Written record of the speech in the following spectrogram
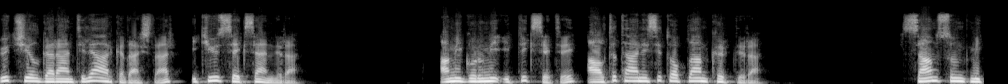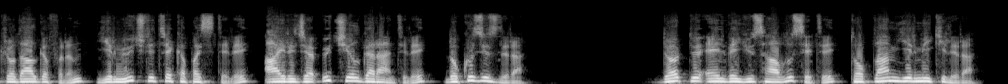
3 yıl garantili arkadaşlar, 280 lira. Amigurumi iplik seti, 6 tanesi toplam 40 lira. Samsung mikrodalga fırın, 23 litre kapasiteli, ayrıca 3 yıl garantili, 900 lira. Dörtlü el ve yüz havlu seti, toplam 22 lira.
